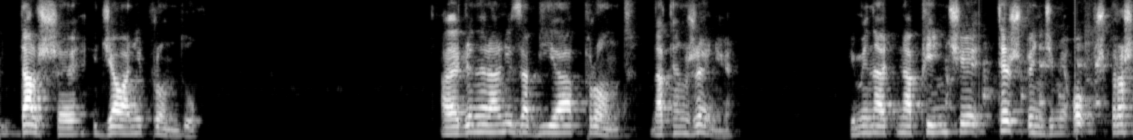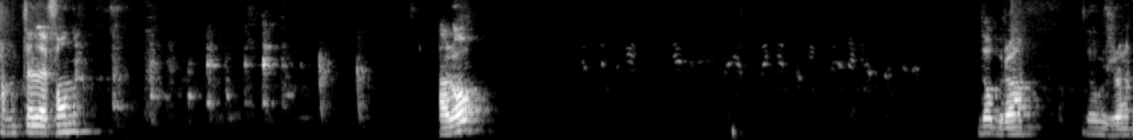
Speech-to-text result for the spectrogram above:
dalsze działanie prądu. Ale generalnie zabija prąd, natężenie. Wiemy, napięcie też będzie miało. O, przepraszam, telefon. Halo? Dobra, dobrze.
